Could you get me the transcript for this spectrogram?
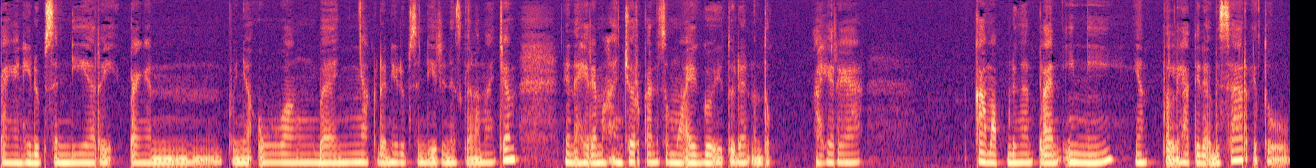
pengen hidup sendiri pengen punya uang banyak dan hidup sendiri dan segala macam dan akhirnya menghancurkan semua ego itu dan untuk akhirnya come up dengan plan ini yang terlihat tidak besar itu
